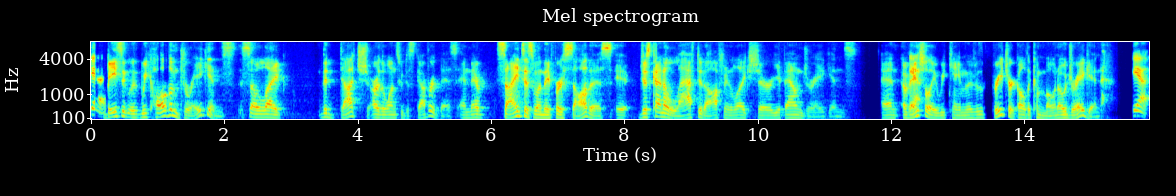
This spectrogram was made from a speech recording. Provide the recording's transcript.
Yeah. basically we call them dragons. So like the Dutch are the ones who discovered this, and their scientists, when they first saw this, it just kind of laughed it off and like, sure, you found dragons. And eventually, yeah. we came to a creature called a Komodo dragon. Yeah.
